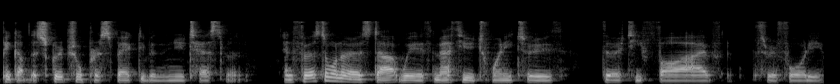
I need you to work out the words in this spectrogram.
pick up the scriptural perspective in the New Testament. And first, I want to start with Matthew 22 35 through 40.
